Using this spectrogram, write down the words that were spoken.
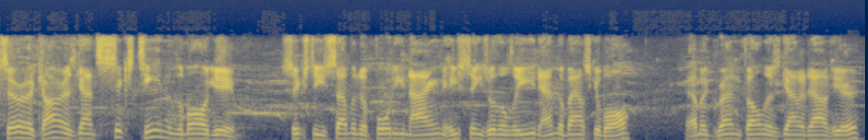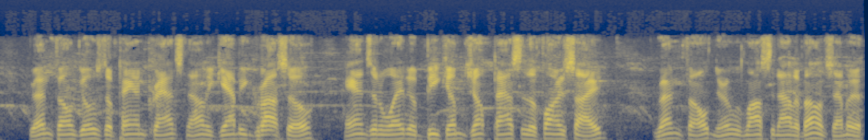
Sarah Carr has got 16 in the ball game. 67 to 49. Hastings with the lead and the basketball. Emma Grenfell has got it out here. Grenfell goes to Pankratz. Now to Gabby Grosso. Hands it away to Beacom. Jump pass to the far side. Grenfell nearly lost it out of bounds. Emma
